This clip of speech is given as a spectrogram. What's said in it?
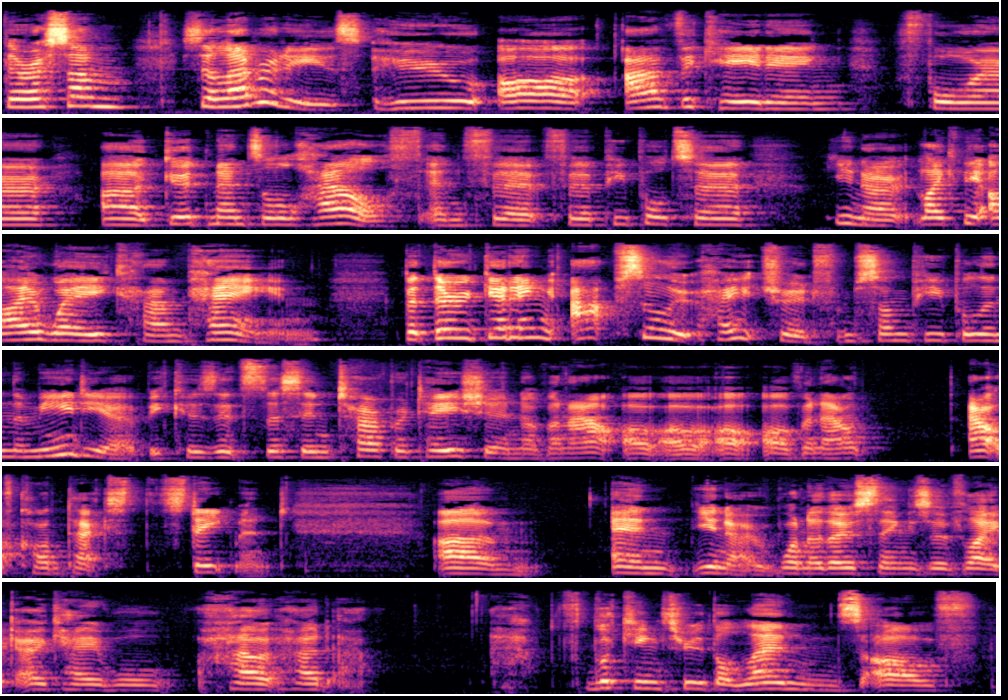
there are some celebrities who are advocating for uh, good mental health and for, for people to, you know, like the I Weigh campaign. But they're getting absolute hatred from some people in the media because it's this interpretation of an out of, of, of an out out of context statement. Um, and you know, one of those things of like, okay, well, how how looking through the lens of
